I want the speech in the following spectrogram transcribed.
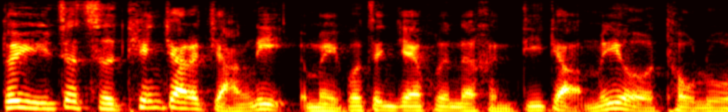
对于这次天价的奖励，美国证监会呢很低调，没有透露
